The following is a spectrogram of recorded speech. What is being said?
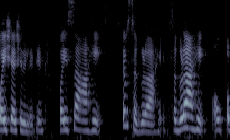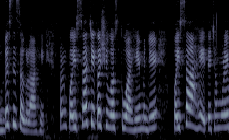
पैशाशी रिलेटेड पैसा आहे. तर सगळं आहे. सगळं आहे. ऑब्विसली सगळं आहे. कारण पैसाच एक अशी वस्तू आहे म्हणजे पैसा आहे त्याच्यामुळे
